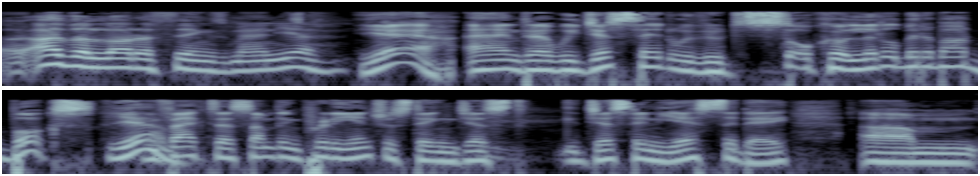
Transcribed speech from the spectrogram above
other lot of things, man. Yeah, Yeah, and uh, we just said we would talk a little bit about books. Yeah. In fact, uh, something pretty interesting just just in yesterday, um,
